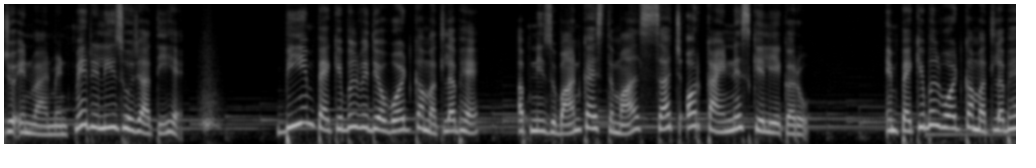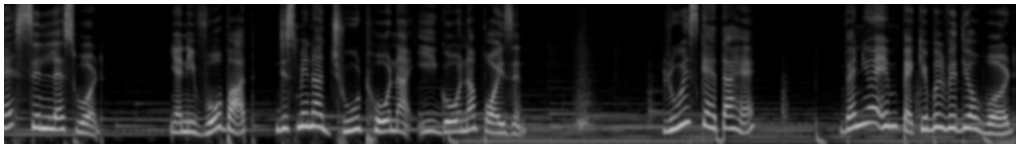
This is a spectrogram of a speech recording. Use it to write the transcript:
जो इन्वायरमेंट में रिलीज़ हो जाती है। Be impeccable with your word का मतलब है, अपनी ज़ुबान का इस्तेमाल सच और काइंडनेस के लिए करो। इम्पेकेबल वर्ड का मतलब है सिनलेस वर्ड यानी वो बात जिसमें ना झूठ हो, ना ईगो ना पॉइजन रूइस कहता है when you are impeccable with your word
